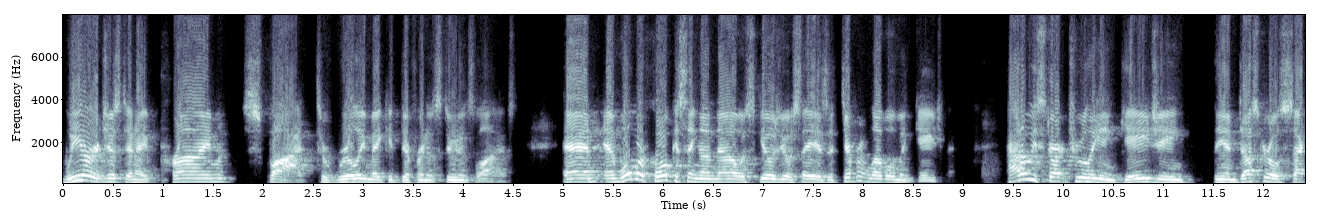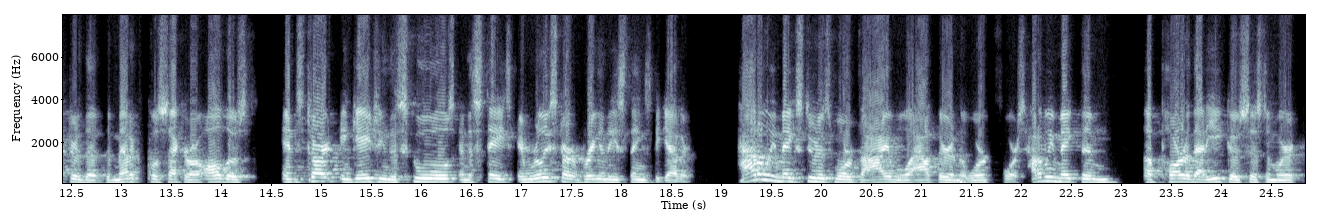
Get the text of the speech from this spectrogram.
we are just in a prime spot to really make a difference in students' lives. And, and what we're focusing on now with Skills USA is a different level of engagement. How do we start truly engaging the industrial sector, the, the medical sector, all those, and start engaging the schools and the states and really start bringing these things together? how do we make students more valuable out there in the workforce? How do we make them a part of that ecosystem where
